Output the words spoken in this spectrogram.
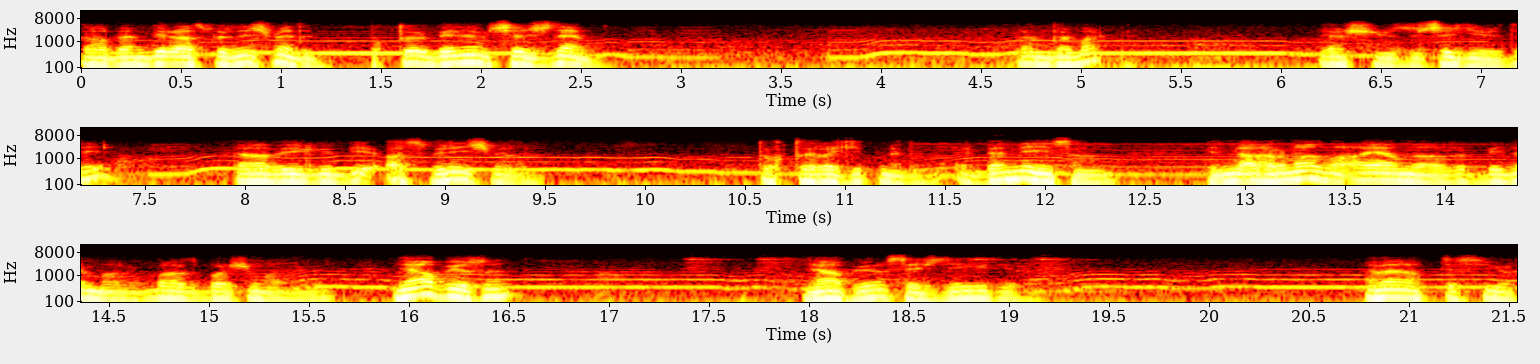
Daha ben bir aspirin içmedim. Doktor benim secdem. Ben de bak yaş 103'e girdi. Daha bir gün bir aspirin içmedim. Doktora gitmedim. E ben de insanım. Benim ağrımaz mı? Ayağım da ağrır, belim ağrır, bazı başım ağrıyor. Ne yapıyorsun? Ne yapıyor? Secdeye gidiyorum. Hemen abdesti yok.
